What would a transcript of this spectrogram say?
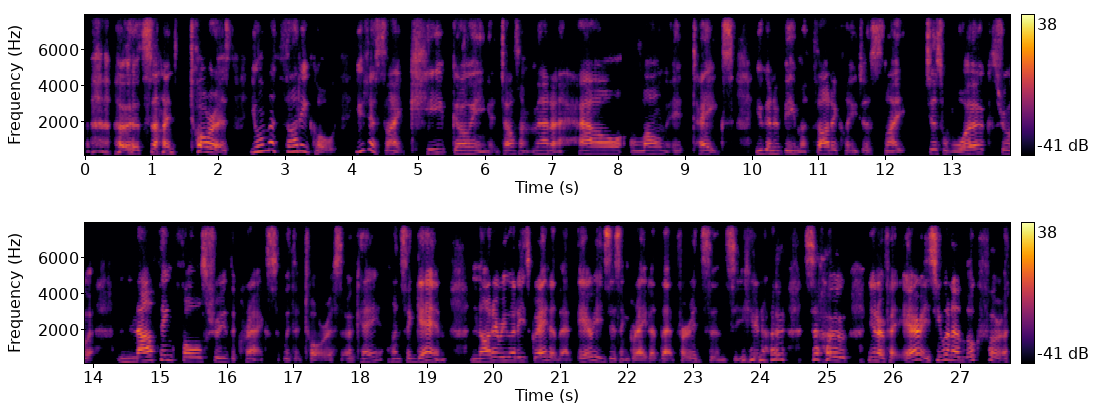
earth signs, Taurus, you're methodical. You just like keep going. It doesn't matter how long it takes. You're going to be methodically just like just work through it. Nothing falls through the cracks with a Taurus, okay? Once again, not everybody's great at that. Aries isn't great at that, for instance, you know. So, you know, for Aries, you want to look for a,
